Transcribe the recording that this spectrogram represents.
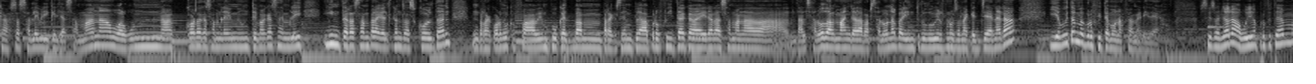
que se celebri aquella setmana o alguna cosa que sembli un tema que sembli interessant per a aquells que ens escolten. Recordo que fa ben poquet vam, per exemple, aprofitar que era la setmana de, del Saló del Manga de Barcelona per introduir-nos en aquest gènere i avui també aprofitem una efemèride. Sí senyora, avui aprofitem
